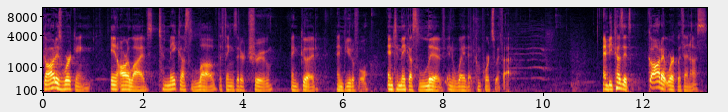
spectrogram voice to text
God is working in our lives to make us love the things that are true and good and beautiful, and to make us live in a way that comports with that. And because it's God at work within us,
